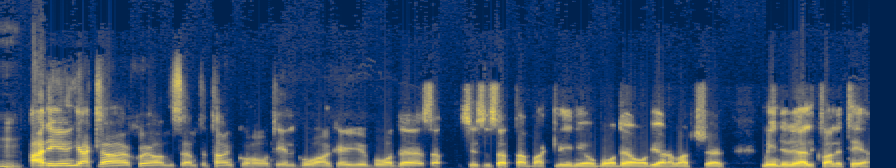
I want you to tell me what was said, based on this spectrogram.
Mm. Ja, det är ju en jäkla skön centertank att ha att tillgå. Han kan ju både sysselsätta backlinje och både avgöra matcher med individuell kvalitet.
